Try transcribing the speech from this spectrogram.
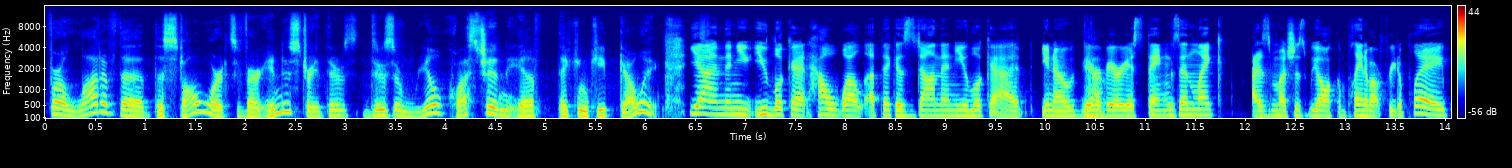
for a lot of the the stalwarts of our industry there's there's a real question if they can keep going yeah and then you you look at how well Epic has done and you look at you know their yeah. various things and like as much as we all complain about free to play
